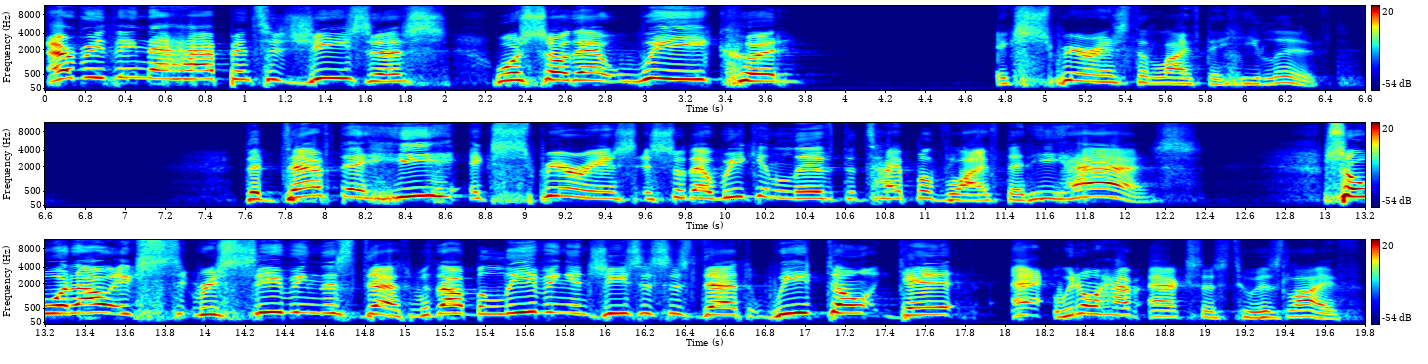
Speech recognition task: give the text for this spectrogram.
everything that happened to Jesus was so that we could experience the life that he lived. The death that he experienced is so that we can live the type of life that he has. So without ex- receiving this death, without believing in Jesus' death, we don't get we don't have access to his life.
